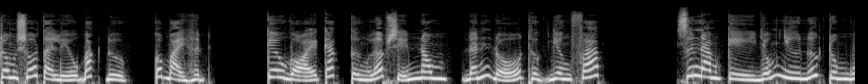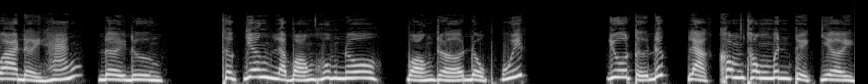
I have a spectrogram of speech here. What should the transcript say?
Trong số tài liệu bắt được có bài hịch kêu gọi các tầng lớp sĩ nông đánh đổ thực dân Pháp. Xứ Nam Kỳ giống như nước Trung Hoa đời Hán, đời Đường. Thực dân là bọn hung nô, bọn rợ đột quyết. Vua tự Đức là không thông minh tuyệt vời.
